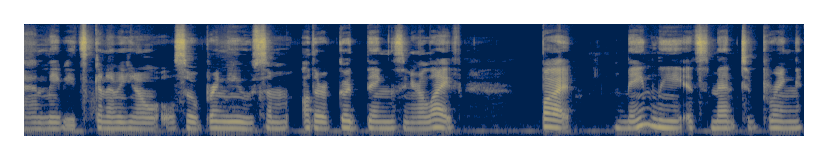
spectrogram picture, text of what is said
and maybe it's going to, you know, also bring you some other good things in your life. But mainly it's meant to bring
